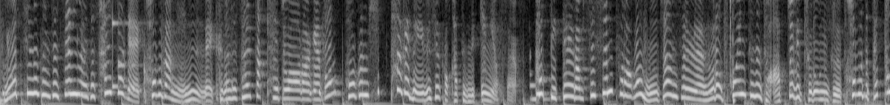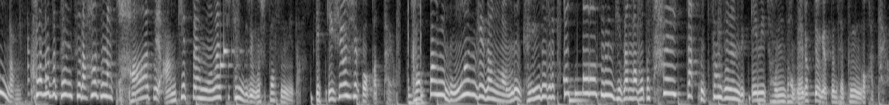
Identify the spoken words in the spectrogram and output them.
이 치노 팬츠 실루엣에 살짝의 커브감이 있는데 그래서 살짝 캐주얼하게도 혹은 힙하게도 입으실 것 같은 느낌이었어요. 턱 디테일 없이 심플하고 루즈한 실루엣으로 포인트는 저 앞쪽에 들어오는 그 curved 패턴감. curved 팬츠라 하지만 과하지 않기 때문에 추천드리고 싶었습니다. 입기 쉬우실 것 같아요. 적당히 롱한 기장감으로 개인적으로 똑 떨어지는 기장감보다 살짝 곱창지는 느낌이 저는 더 매력적이었던 제품인 것 같아요.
